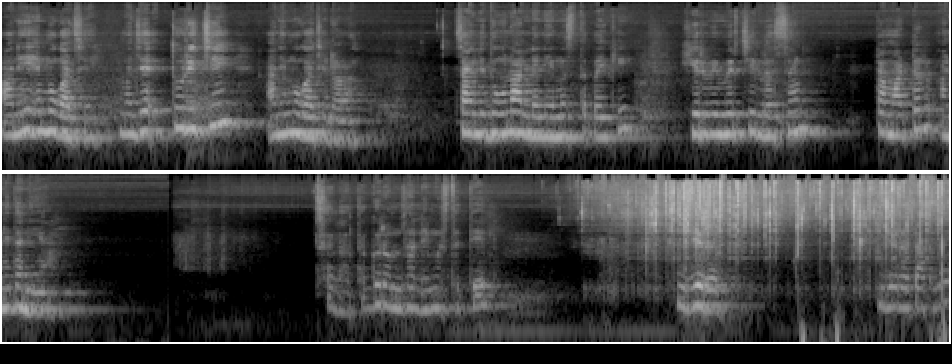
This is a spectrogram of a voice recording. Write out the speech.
आणि मुगाची म्हणजे तुरीची आणि मुगाची डाळ. चांगली धुवून आणलेली आहे मस्तपैकी. हिरवी मिरची लसण टमाटर आणि धनिया. चला आता गरम झाले मस्त तेल. जिरं. जिरं टाकलं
